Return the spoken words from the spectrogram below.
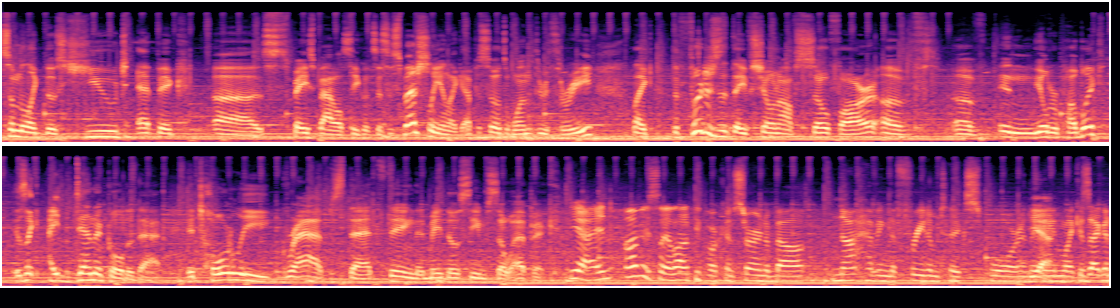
some of like those huge epic uh, space battle sequences, especially in like episodes one through three, like the footage that they've shown off so far of of in the Old Republic is like identical to that. It totally grabs that thing that made those seem so epic. Yeah, and obviously a lot of people are concerned about not having the freedom to explore in the Yeah. game. Like, is that going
